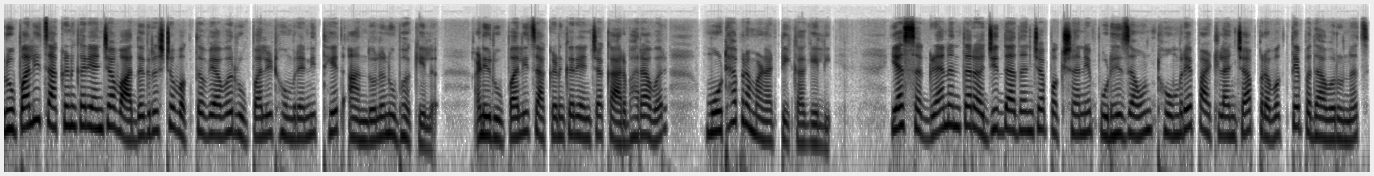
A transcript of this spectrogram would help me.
रुपाली चाकणकर यांच्या वादग्रस्त वक्तव्यावर रुपाली ठोंबऱ्यांनी थेट आंदोलन उभं केलं आणि रुपाली चाकणकर यांच्या कारभारावर मोठ्या प्रमाणात टीका गेली या सगळ्यानंतर अजितदादांच्या पक्षाने पुढे जाऊन ठोंबरे पाटलांच्या प्रवक्तेपदावरूनच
